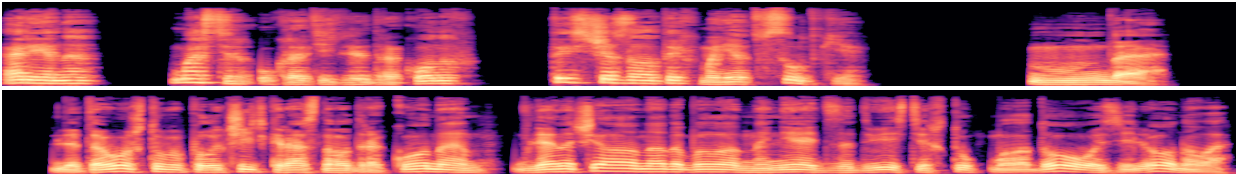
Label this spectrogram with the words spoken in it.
Арена. Мастер-укротитель драконов. Тысяча золотых монет в сутки. М-да. Для того, чтобы получить красного дракона, для начала надо было нанять за 200 штук молодого, зеленого,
